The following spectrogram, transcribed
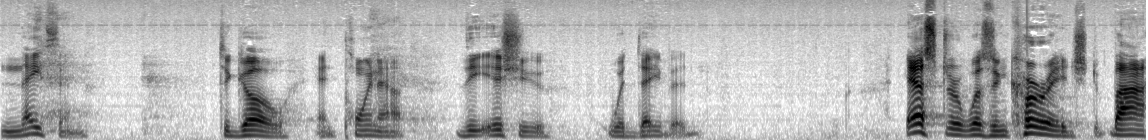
Nathan to go and point out the issue with David. Esther was encouraged by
